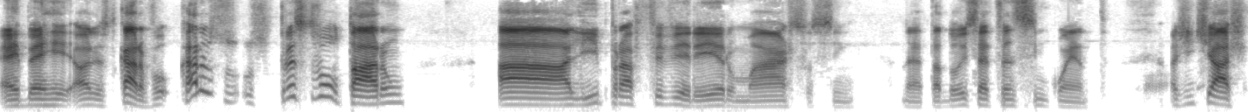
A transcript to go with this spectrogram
RBR, olha, cara, cara os, os preços voltaram a, ali para fevereiro, março, assim, né? Tá 2,750. A gente acha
